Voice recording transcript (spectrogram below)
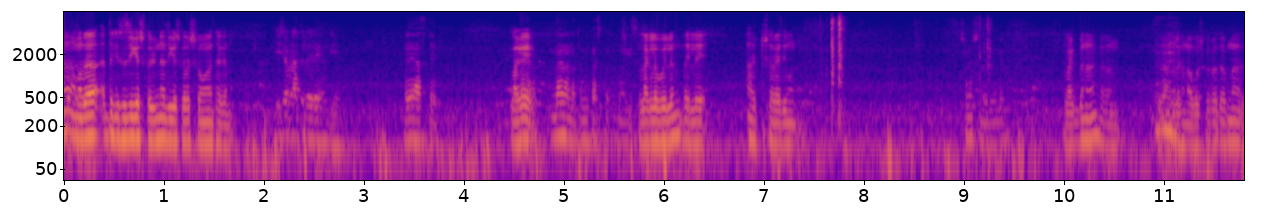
না আমরা এত কিছু জিজ্ঞেস করি না জিজ্ঞেস করার সময় থাকে না। হিসাব রাতে বের দিয়ে এই আসতে লাগে? না না না তুমি কাজ করতে লাগলে বললেন তাইলে আরেকটু সরাই দিব লাগবে না কারণ লাগলে অবশ্যই আপনার।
